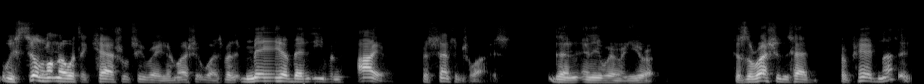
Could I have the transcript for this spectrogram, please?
We still don't know what the casualty rate in Russia was, but it may have been even higher percentage wise than anywhere in Europe because the Russians had prepared nothing.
